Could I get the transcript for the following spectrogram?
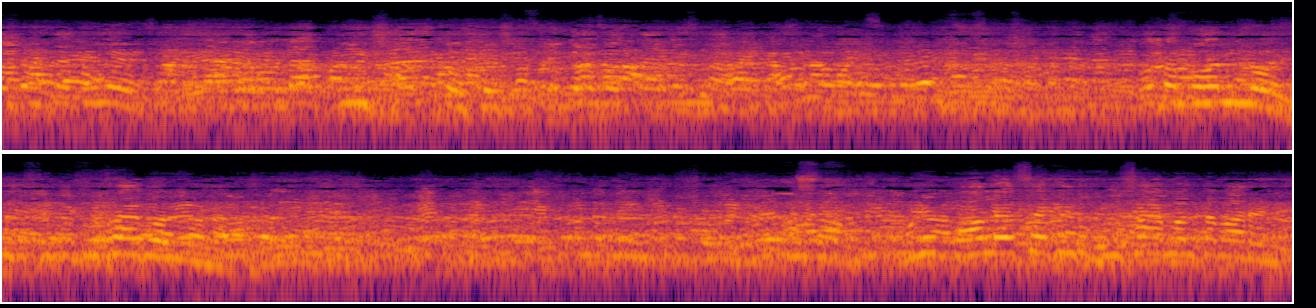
দাবিতে দিলে এগারোটা ও তো কিন্তু বলল না কিন্তু বলতে পারেনি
